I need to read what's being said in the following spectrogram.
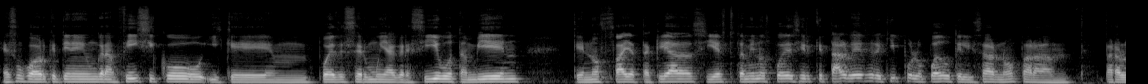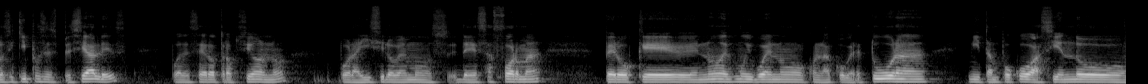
Es un jugador que tiene un gran físico y que mm, puede ser muy agresivo también, que no falla tacleadas y esto también nos puede decir que tal vez el equipo lo pueda utilizar, ¿no? Para, mm, para los equipos especiales, puede ser otra opción, ¿no? Por ahí sí lo vemos de esa forma, pero que no es muy bueno con la cobertura, ni tampoco haciendo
